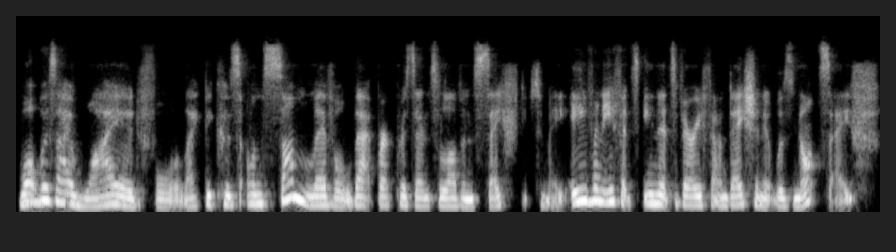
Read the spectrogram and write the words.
What Mm. was I wired for? Like, because on some level, that represents love and safety to me, even if it's in its very foundation, it was not safe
